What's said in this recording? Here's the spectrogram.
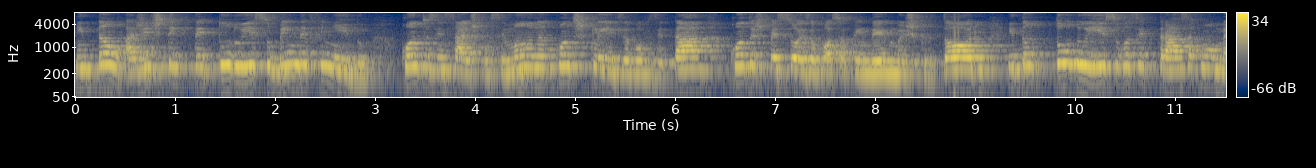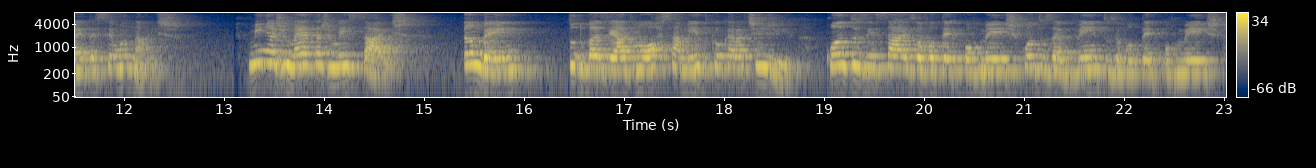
Então, a gente tem que ter tudo isso bem definido. Quantos ensaios por semana, quantos clientes eu vou visitar, quantas pessoas eu posso atender no meu escritório. Então, tudo isso você traça como metas semanais. Minhas metas mensais. Também tudo baseado no orçamento que eu quero atingir. Quantos ensaios eu vou ter por mês, quantos eventos eu vou ter por mês,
